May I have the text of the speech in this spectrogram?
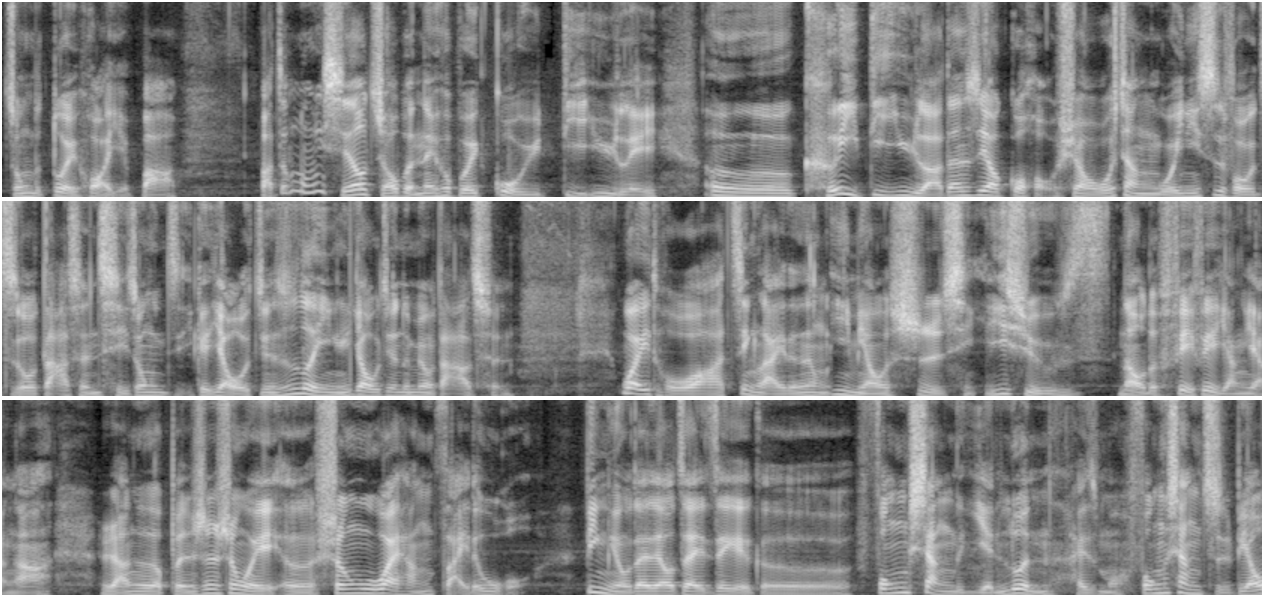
中的对话也罢。把这个东西写到脚本内会不会过于地狱嘞？呃，可以地狱啦，但是要够好笑。我想维尼是否只有达成其中几个要件，甚至连要件都没有达成？外头啊进来的那种疫苗事情 issues 闹得沸沸扬扬啊。然而，本身身为呃生物外行仔的我。并没有在要在这个风向的言论还是什么风向指标，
